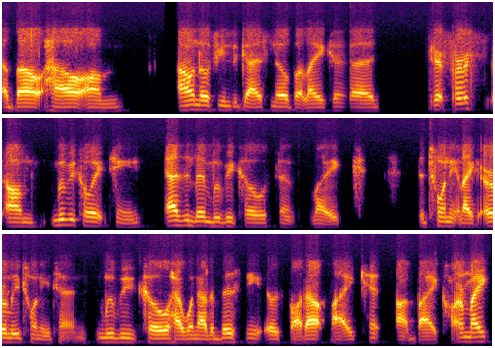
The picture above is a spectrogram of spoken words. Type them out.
about how um I don't know if you guys know, but like uh, first um Muvico 18 hasn't been Muvico since like the 20 like early 2010s. Muvico had went out of business. It was bought out by uh, by Carmike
